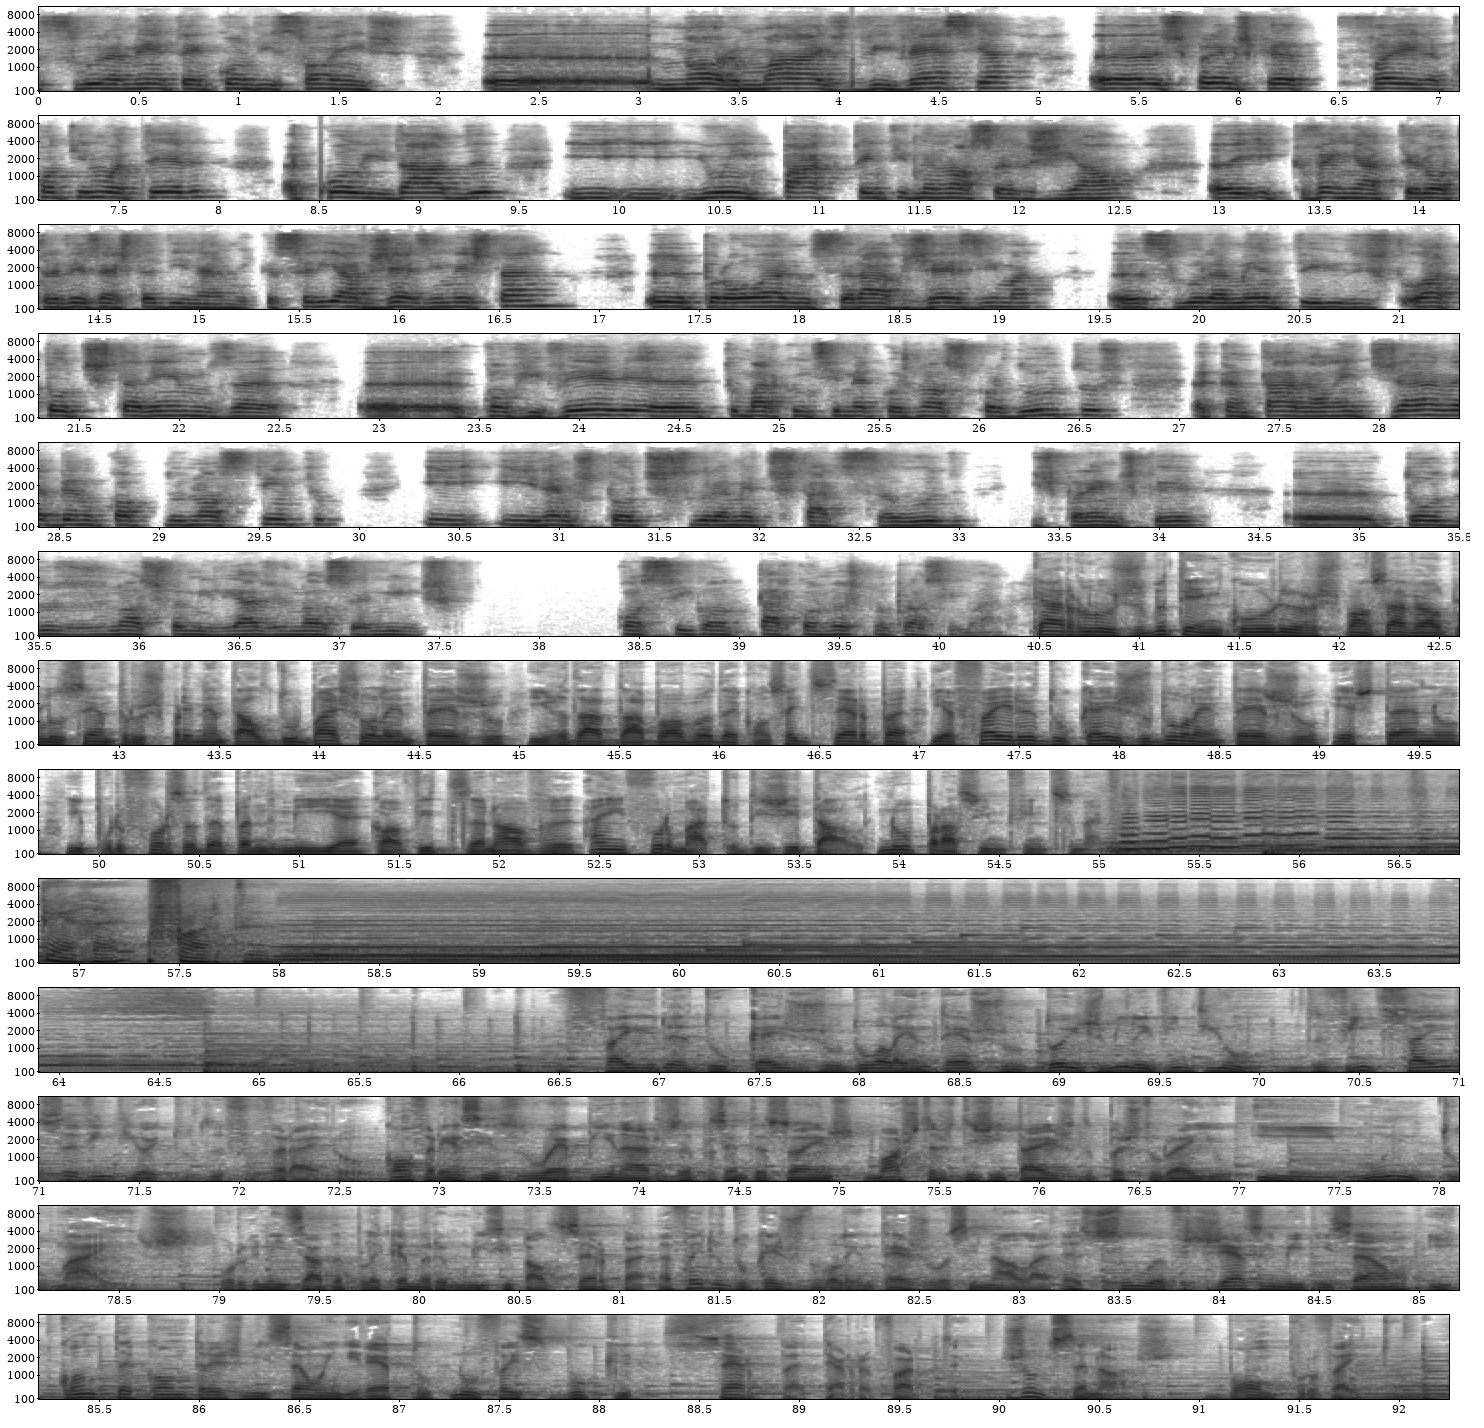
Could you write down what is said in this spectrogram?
seguramente em condições uh, normais de vivência, uh, esperemos que a feira continue a ter a qualidade e, e, e o impacto que tem tido na nossa região e que venha a ter outra vez esta dinâmica. Seria a vigésima este ano, para o ano será a vigésima, seguramente lá todos estaremos a conviver, a tomar conhecimento com os nossos produtos, a cantar alentejana, a beber um copo do nosso tinto e, e iremos todos seguramente estar de saúde e esperemos que uh, todos os nossos familiares, os nossos amigos consigam estar connosco no próximo ano. Carlos Betancourt, responsável pelo Centro Experimental do Baixo Alentejo e Redade da Abóbada, Conselho de Serpa e a Feira do Queijo do Alentejo este ano e por força da pandemia Covid-19 em formato digital no próximo fim de semana. Terra Forte. Feira do Queijo do Alentejo 2021, de 26 a 28 de fevereiro. Conferências, webinars, apresentações, mostras digitais de pastoreio e muito mais. Organizada pela Câmara Municipal de Serpa, a Feira do Queijo do Alentejo assinala a sua vigésima edição e conta com transmissão em direto no Facebook Serpa Terra Forte. Junte-se a nós. Bom proveito.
